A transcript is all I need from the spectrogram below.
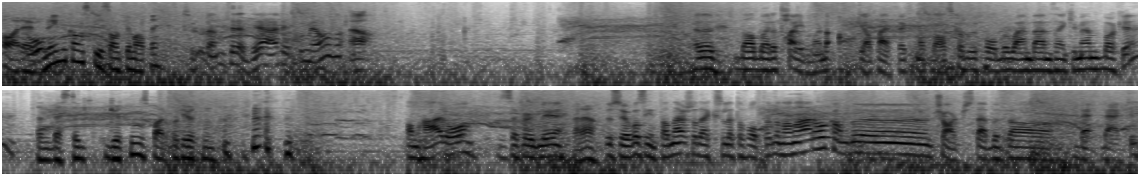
bare Elden du kan spise ordentlig mat i. Tror den tredje er litt for mye, altså. ja. Eller da bare timer det akkurat perfekt med da skal du få the wham bam thank you man tilbake. Den beste gutten sparer på kruten. han her òg, selvfølgelig. Ja, ja. Du ser jo hvor sint han er, så det er ikke så lett å få til. Men han her òg kan du charge-stabbe fra backen.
